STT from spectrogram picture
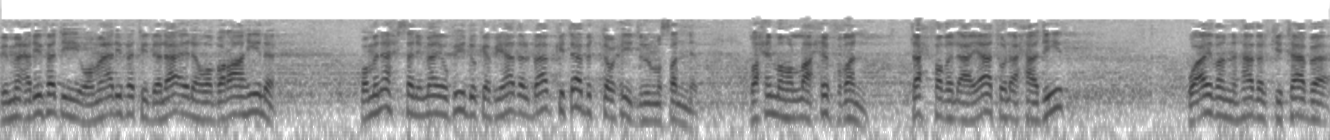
بمعرفته ومعرفة دلائله وبراهينه. ومن أحسن ما يفيدك في هذا الباب كتاب التوحيد للمصنف رحمه الله حفظا تحفظ الآيات والأحاديث. وأيضا هذا الكتاب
